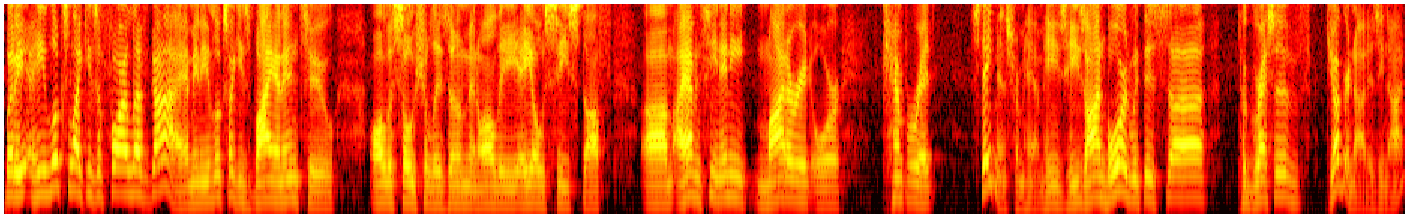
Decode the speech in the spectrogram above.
but he he looks like he's a far left guy. I mean, he looks like he's buying into all the socialism and all the AOC stuff. Um, I haven't seen any moderate or temperate statements from him. He's he's on board with this uh, progressive juggernaut, is he not?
